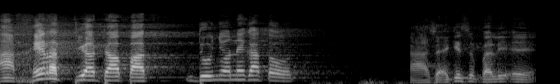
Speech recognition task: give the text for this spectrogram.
akhirat dia dapat, donyane katut. Nah, saiki sebalike.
